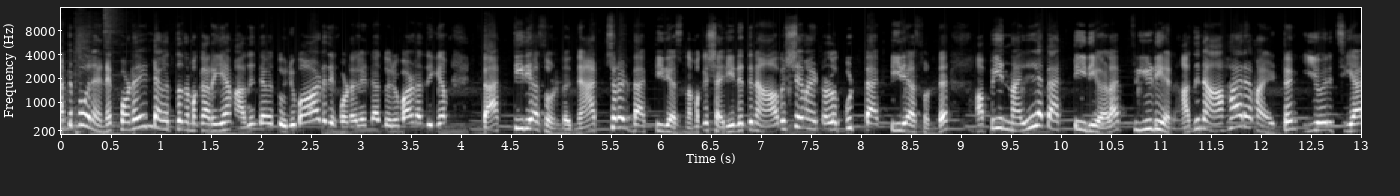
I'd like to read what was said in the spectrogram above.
അതുപോലെ തന്നെ കുടലിന്റെ അകത്ത് നമുക്കറിയാം അതിന്റെ അകത്ത് ഒരുപാട് കുടലിന്റെ അകത്ത് ഒരുപാടധികം ബാക്ടീരിയാസ് ഉണ്ട്. നാച്ചുറൽ ബാക്ടീരിയാസ് നമുക്ക് ശരീരത്തിന് ആവശ്യമായിട്ടുള്ള ഗുഡ് ബാക്ടീരിയാസ് ഉണ്ട്. അപ്പൊ ഈ നല്ല ബാക്ടീരിയകളെ ഫീഡ് ചെയ്യാൻ അതിന് ആഹാരമായിട്ടും ഈ ഒരു ചിയാ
